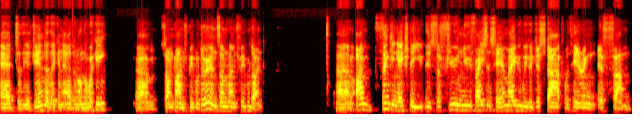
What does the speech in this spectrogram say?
add to the agenda, they can add it on the wiki. Um, sometimes people do, and sometimes people don't. Um, I'm thinking actually there's a few new faces here. Maybe we could just start with hearing if um,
